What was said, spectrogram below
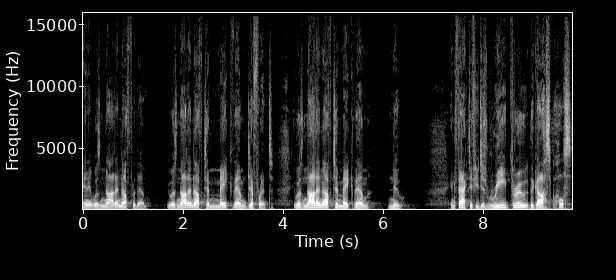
And it was not enough for them. It was not enough to make them different. It was not enough to make them new. In fact, if you just read through the Gospels,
